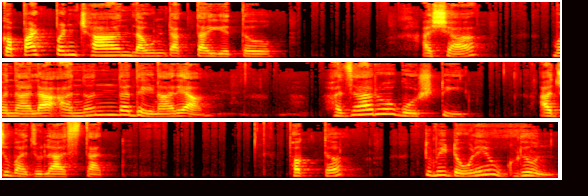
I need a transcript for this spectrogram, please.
कपाट पण छान लावून टाकता येतं. अशा मनाला आनंद देणाऱ्या हजारो गोष्टी आजूबाजूला असतात. फक्त तुम्ही डोळे उघडून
